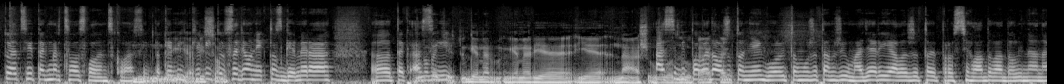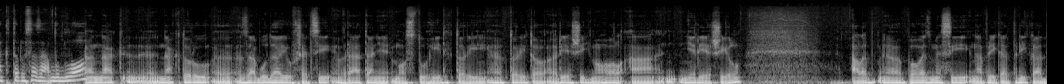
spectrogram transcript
situácii takmer celé Slovensko asi. Keby, keby ja som... tu sedel niekto z Gemer Gemera, uh, tak no, asi... No, Gemer, Gemer je, je náš Asi by povedal, tak... že to nie je kvôli tomu, že tam žijú Maďari, ale že to je proste hladová dolina, na ktorú sa zabudlo. Na, na ktorú e, zabudajú všetci vrátane mostu Hit, ktorý, ktorý to riešiť mohol a neriešil ale e, povedzme si napríklad príklad,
